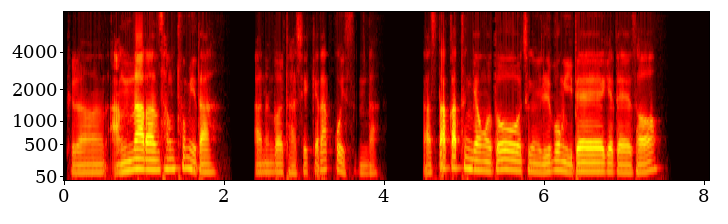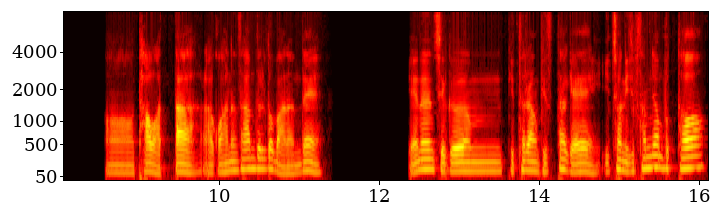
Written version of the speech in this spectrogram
그런 악랄한 상품이다. 라는 걸 다시 깨닫고 있습니다. 나스닥 같은 경우도 지금 일봉 200에 대해서 어, 다 왔다라고 하는 사람들도 많은데 얘는 지금 비트랑 비슷하게 2023년부터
